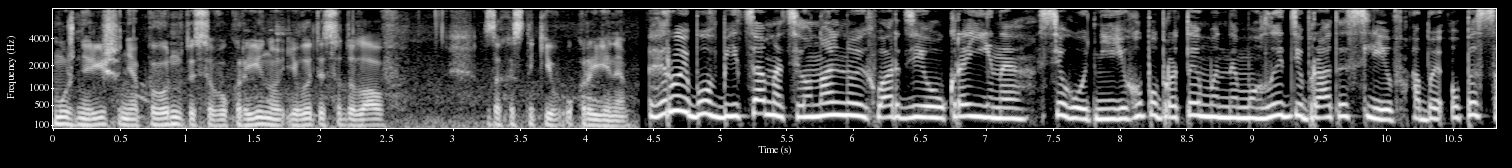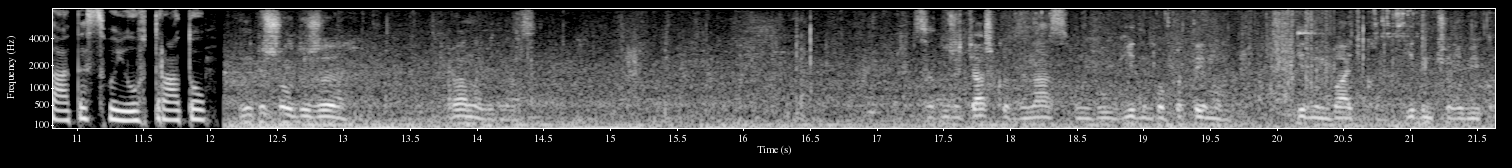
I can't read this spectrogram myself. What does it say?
мужнє рішення повернутися в Україну і влитися до лав захисників України. Герой був бійцем Національної гвардії України. Сьогодні його побратими не могли дібрати слів, аби описати свою втрату. Він пішов дуже рано від нас. Це дуже тяжко для нас. Він був гідним побратимом, гідним батьком, гідним чоловіком,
